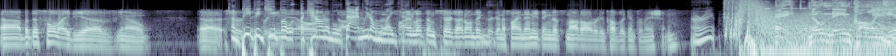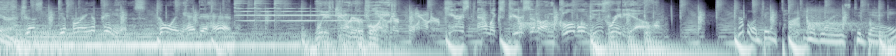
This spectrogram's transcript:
Uh, but this whole idea of you know uh, Of keeping people emails accountable, that- we don't so like that's fine. that. Let them search. I don't think they're going to find anything that's not already public information. All right. Hey, no name calling here. Just differing opinions going head to head. With Counterpoint. Here's Alex Pierson on Global News Radio. A couple of big pot headlines today.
